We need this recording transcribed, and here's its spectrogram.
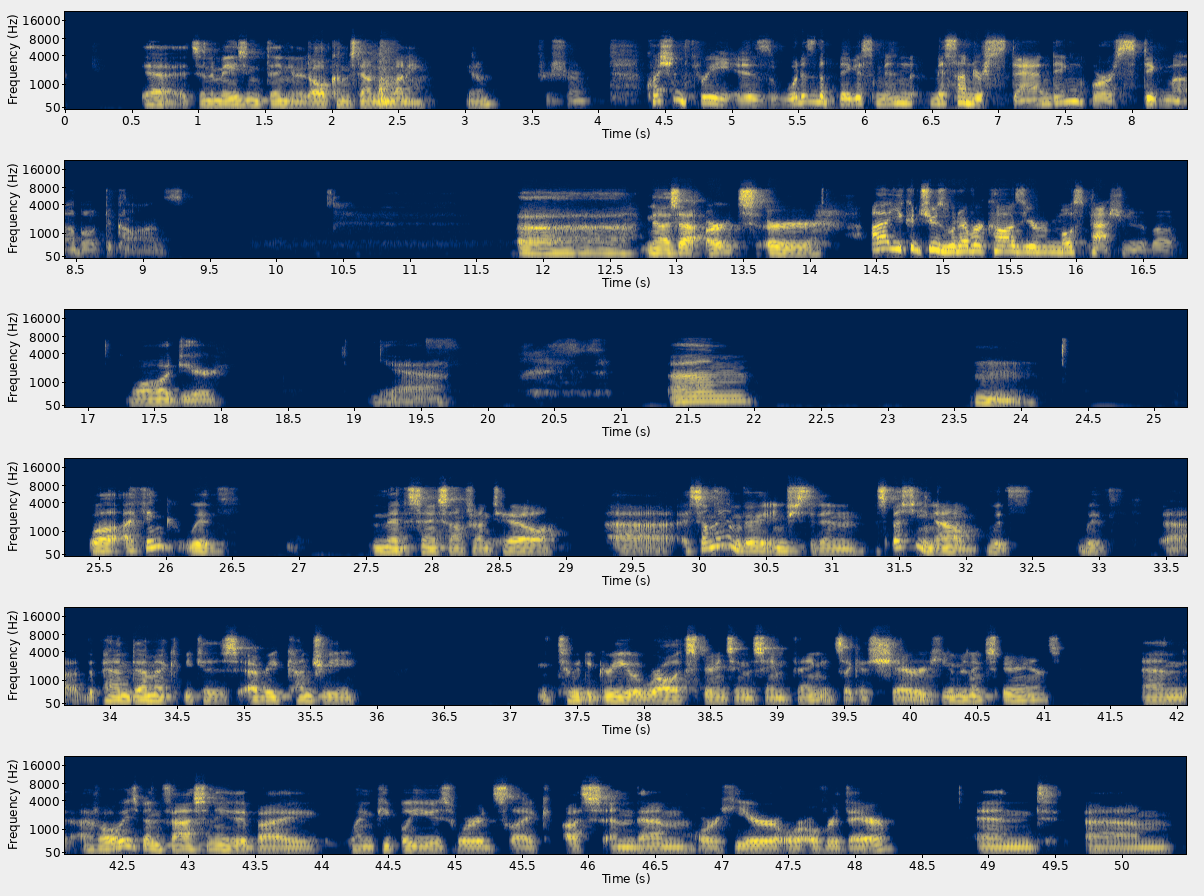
yeah it's an amazing thing and it all comes down to money you know for sure. Question three is What is the biggest min- misunderstanding or stigma about the cause? Uh, now, is that arts or? Uh, you can choose whatever cause you're most passionate about. Oh, dear. Yeah. Um, hmm. Well, I think with Médecins Sans Frontières, uh, it's something I'm very interested in, especially now with with uh, the pandemic because every country to a degree we're all experiencing the same thing it's like a shared mm-hmm. human experience and i've always been fascinated by when people use words like us and them or here or over there and um,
